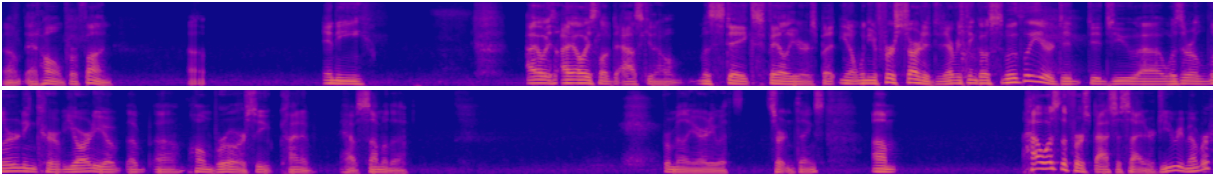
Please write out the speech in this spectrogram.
um, at home for fun, any I always I always love to ask, you know, mistakes, failures, but you know, when you first started, did everything go smoothly or did did you uh, was there a learning curve? You're already a, a, a, home brewer, so you kind of have some of the familiarity with certain things. Um, how was the first batch of cider? Do you remember?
